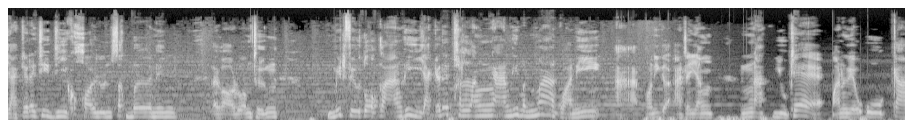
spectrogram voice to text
อยากจะได้ที่ดีคอยลุนสักเบอร์หนึ่งแล้วก็รวมถึงมิดฟิลด์ตัวกลางที่อยากจะได้พลังงานที่มันมากกว่านี้ อ่า ตอนนี้ก็อาจจะยังหนักอยู่แค่มานูเอลอูกา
